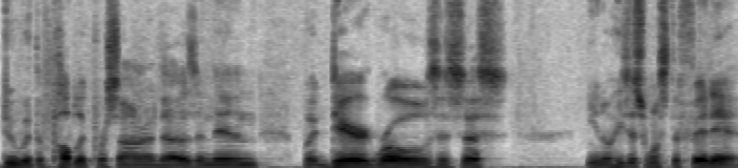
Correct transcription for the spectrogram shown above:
do what the public persona does, and then but Derrick Rose is just you know, he just wants to fit in,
